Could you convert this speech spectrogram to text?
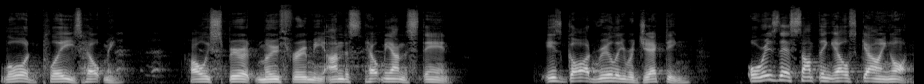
Lord, please help me. Holy Spirit, move through me. Under, help me understand. Is God really rejecting? Or is there something else going on?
